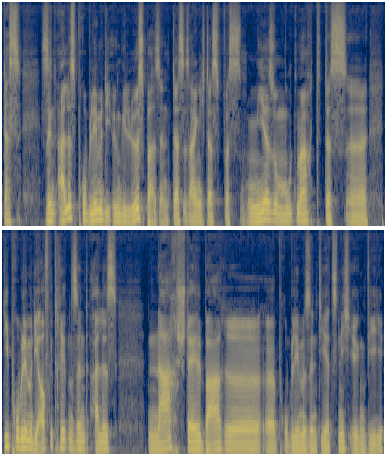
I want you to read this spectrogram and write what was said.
das sind alles Probleme, die irgendwie lösbar sind. Das ist eigentlich das, was mir so Mut macht, dass äh, die Probleme, die aufgetreten sind, alles nachstellbare äh, Probleme sind, die jetzt nicht irgendwie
